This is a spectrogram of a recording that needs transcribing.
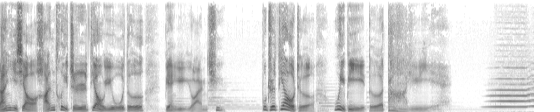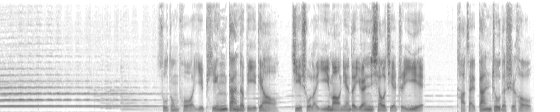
然一笑，寒退之，钓鱼无得，便欲远去。不知钓者，未必得大鱼也。苏东坡以平淡的笔调记述了乙卯年的元宵节之夜，他在儋州的时候，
